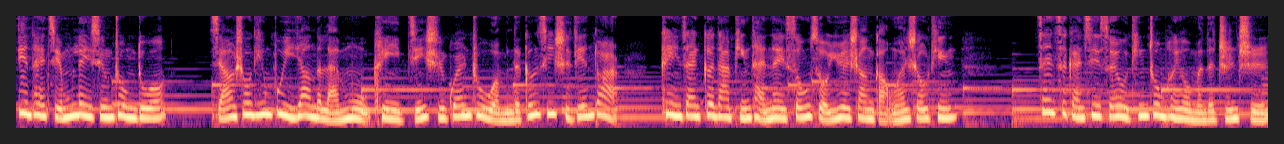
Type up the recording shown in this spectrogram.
电台节目类型众多，想要收听不一样的栏目，可以及时关注我们的更新时间段。可以在各大平台内搜索“月上港湾”收听。再次感谢所有听众朋友们的支持。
